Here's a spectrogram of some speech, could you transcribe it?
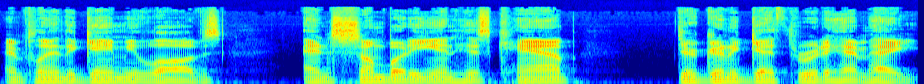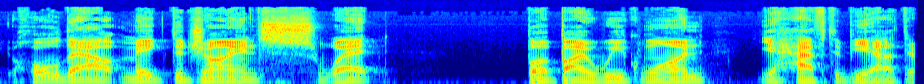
and playing the game he loves and somebody in his camp, they're going to get through to him. Hey, hold out, make the Giants sweat. But by week one, you have to be out there.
